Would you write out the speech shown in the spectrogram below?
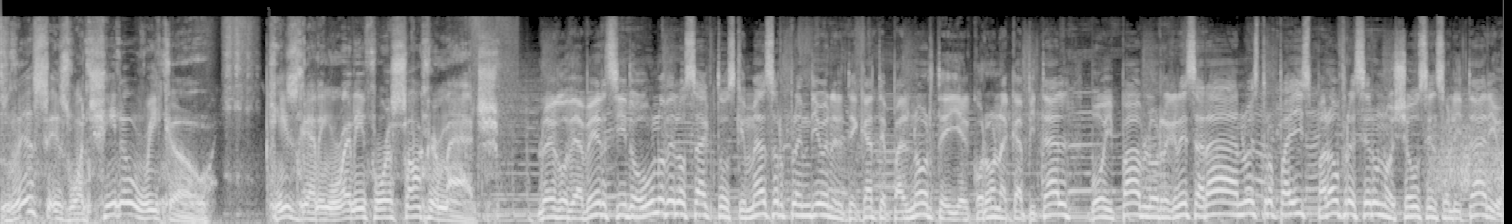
This is Wachito Rico. He's getting ready for a soccer match. Luego de haber sido uno de los actos que más sorprendió en el Tecate Pal Norte y el Corona Capital, Boy Pablo regresará a nuestro país para ofrecer unos shows en solitario.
